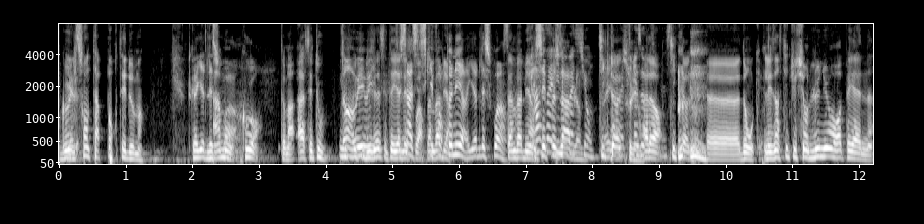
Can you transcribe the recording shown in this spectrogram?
Good. Et elles sont à portée de main. En tout cas, il y a de Un mot, l'espoir. court. Thomas, ah, c'est tout. Tout Non, ce que oui, tu oui. c'était il y a de C'est ça, l'espoir. c'est ce qu'il faut retenir. Il y a de l'espoir. Ça me va bien. C'est faisable. TikTok, Alors. TikTok. euh, donc, les institutions de l'Union européenne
